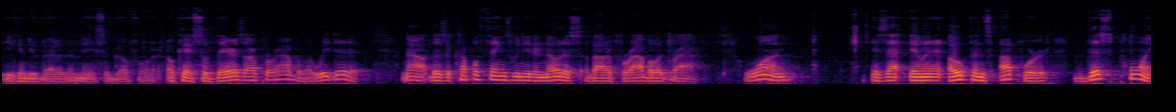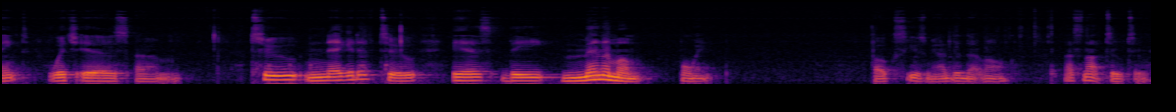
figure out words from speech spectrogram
You can do better than me, so go for it. Okay, so there's our parabola. We did it. Now, there's a couple things we need to notice about a parabola graph. One, is that when it opens upward, this point, which is um, 2, negative 2, is the minimum point. Oh, excuse me, I did that wrong. That's not 2, 2.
